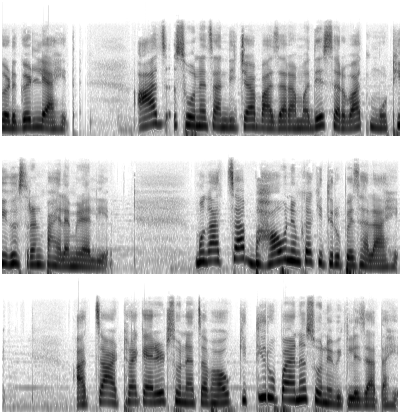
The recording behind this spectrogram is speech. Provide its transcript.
गडगडले आहेत. आज सोन्या चांदीच्या बाजारामध्ये सर्वात मोठी घसरण पाहायला मिळाली आहे. मग आजचा भाव नेमका किती रुपये झाला आहे? आजचा अठरा कॅरेट सोन्याचा भाव किती रुपयानं सोने विकले जात आहे?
